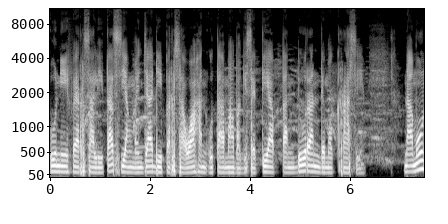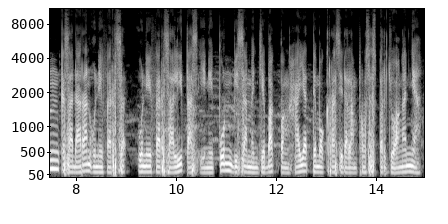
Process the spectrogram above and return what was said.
universalitas yang menjadi persawahan utama bagi setiap tanduran demokrasi. Namun, kesadaran universalitas ini pun bisa menjebak penghayat demokrasi dalam proses perjuangannya.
